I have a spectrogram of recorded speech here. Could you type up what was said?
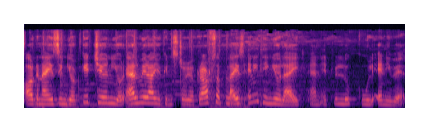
organizing your kitchen, your almirah, you can store your craft supplies, anything you like and it will look cool anywhere.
